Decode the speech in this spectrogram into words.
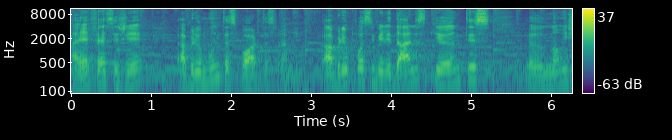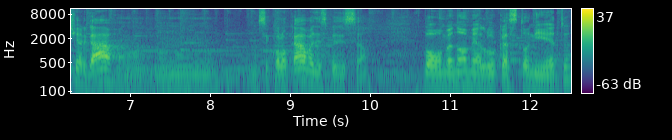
A FSG abriu muitas portas para mim, abriu possibilidades que antes eu não enxergava, não, não, não, não se colocava à disposição. Bom, meu nome é Lucas Tonieto,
